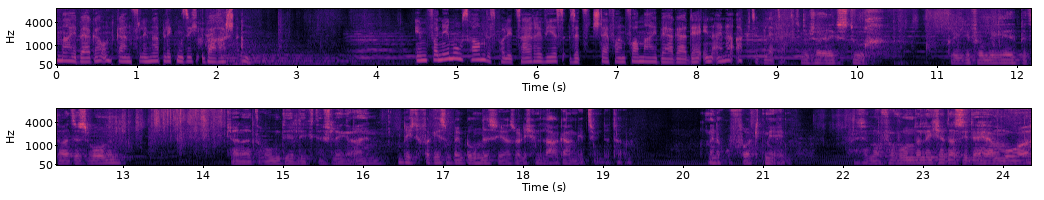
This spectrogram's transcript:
Mayberger und Ganzlinger blicken sich überrascht an. Im Vernehmungsraum des Polizeireviers sitzt Stefan vor Mayberger, der in einer Akte blättert. Sie haben schon einiges durch. Pflegefamilie, betreutes Wohnen, kleiner Drogendelikte, Schlägereien. Und nicht zu vergessen, beim Bundesheer soll ich ein Lager angezündet haben. Mein Ruf folgt mir eben. Es ist ja noch verwunderlicher, dass Sie der Herr Mohr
